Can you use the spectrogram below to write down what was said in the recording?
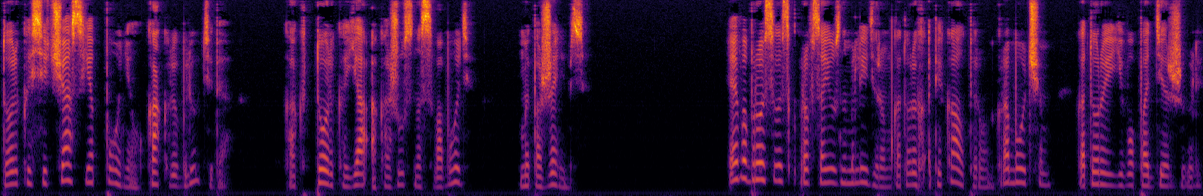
Только сейчас я понял, как люблю тебя. Как только я окажусь на свободе, мы поженимся. Эва бросилась к профсоюзным лидерам, которых опекал Перон, к рабочим, которые его поддерживали.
